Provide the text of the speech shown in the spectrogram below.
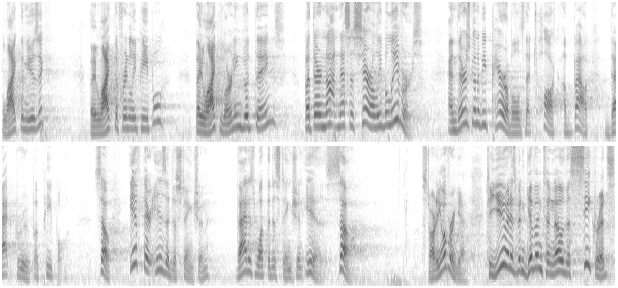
like the music, they like the friendly people, they like learning good things, but they're not necessarily believers. And there's going to be parables that talk about that group of people. So, if there is a distinction, that is what the distinction is. So, starting over again. To you it has been given to know the secrets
